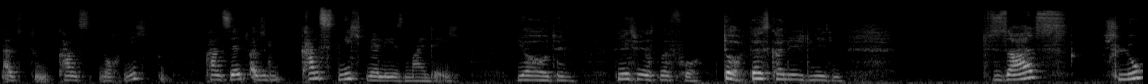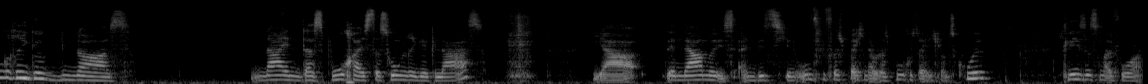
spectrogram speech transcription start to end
also du kannst noch nicht, du kannst selbst, also du kannst nicht mehr lesen, meinte ich. ja, dann lies mir das mal vor. Doch, das kann ich lesen. Das schlungrige Gnas. Nein, das Buch heißt Das hungrige Glas. Ja, der Name ist ein bisschen unvielversprechend, aber das Buch ist eigentlich ganz cool. Ich lese es mal vor.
